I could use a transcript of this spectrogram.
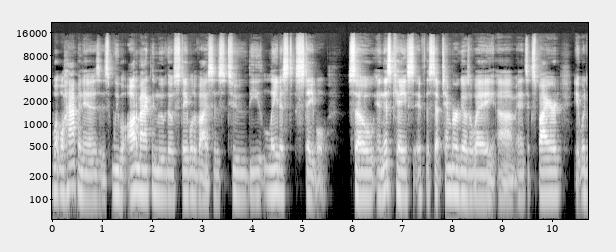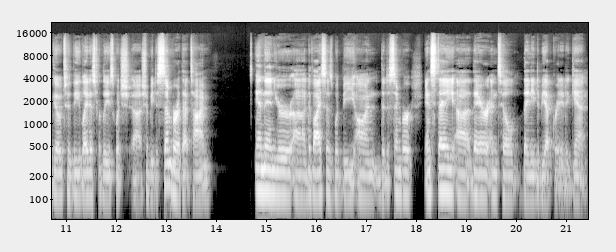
what will happen is, is we will automatically move those stable devices to the latest stable. So in this case, if the September goes away um, and it's expired, it would go to the latest release, which uh, should be December at that time and then your uh, devices would be on the December and stay uh, there until they need to be upgraded again.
